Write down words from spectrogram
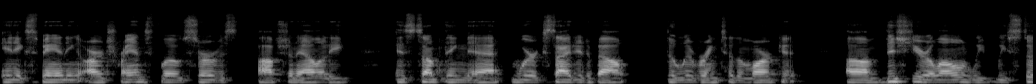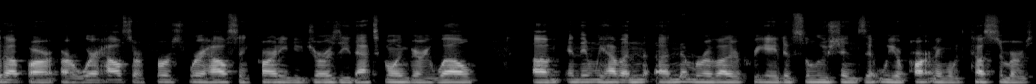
in expanding our TRANSFLO service optionality is something that we're excited about delivering to the market. Um, this year alone, we we stood up our, our warehouse, our first warehouse in Kearny, New Jersey. That's going very well. Um, and then we have a, a number of other creative solutions that we are partnering with customers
